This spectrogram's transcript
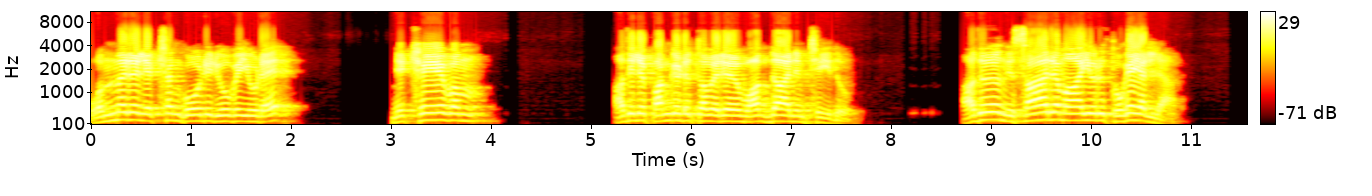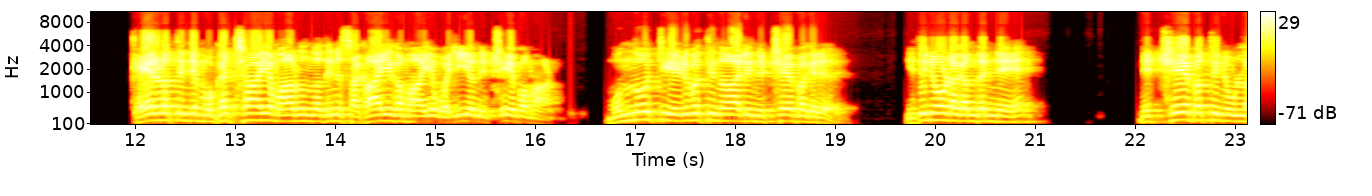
ഒന്നര ലക്ഷം കോടി രൂപയുടെ നിക്ഷേപം അതിൽ പങ്കെടുത്തവർ വാഗ്ദാനം ചെയ്തു. അത് നിസ്സാരമായൊരു തുകയല്ല. കേരളത്തിന്റെ മുഖച്ഛായ മാറുന്നതിന് സഹായകമായ വലിയ നിക്ഷേപമാണ്. മുന്നൂറ്റി എഴുപത്തിനാല് നിക്ഷേപകര് ഇതിനോടകം തന്നെ നിക്ഷേപത്തിനുള്ള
